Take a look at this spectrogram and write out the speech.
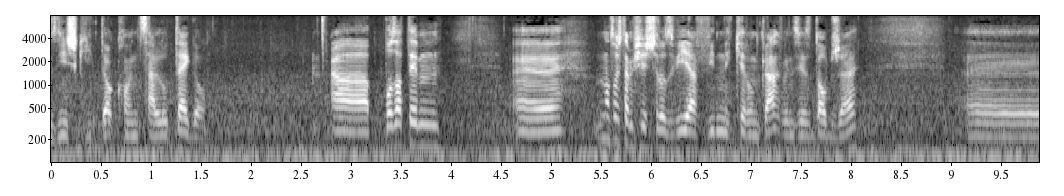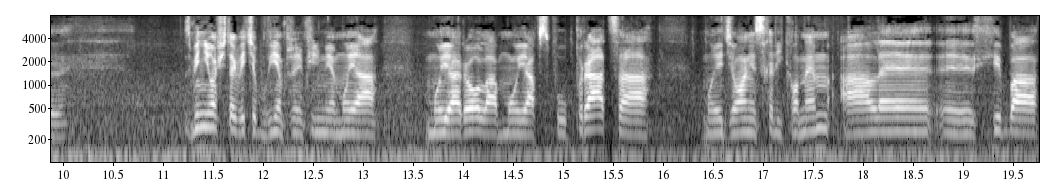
zniżki do końca lutego. A poza tym e, no coś tam się jeszcze rozwija w innych kierunkach, więc jest dobrze. E, zmieniła się, tak wiecie, mówiłem w tym filmie, moja, moja rola, moja współpraca, moje działanie z Helikonem, ale e, chyba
